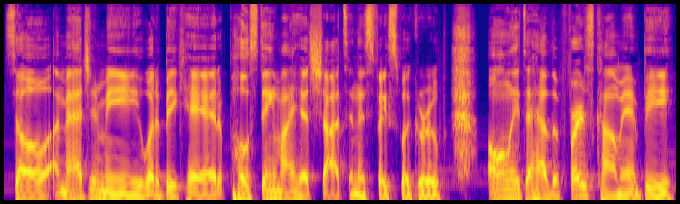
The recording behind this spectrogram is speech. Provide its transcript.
So imagine me with a big head posting my headshots in this Facebook group, only to have the first comment be,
